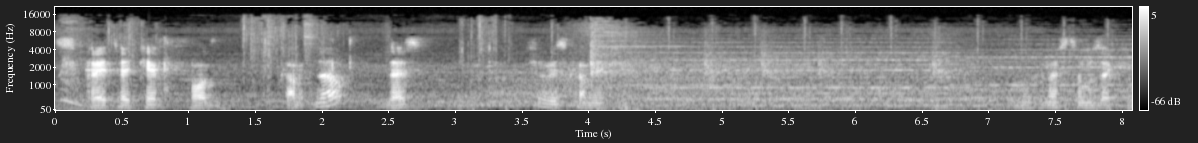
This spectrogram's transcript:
Escalete aqui é foda. Cam... Não, desce. Deixa eu ver esse caminho aqui. Vamos ver o que nós estamos aqui.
